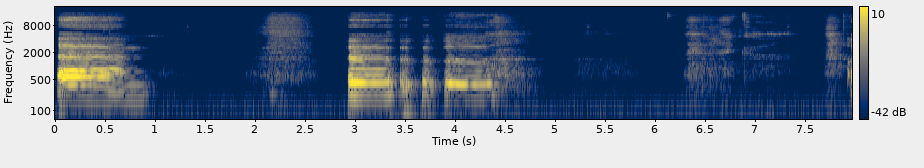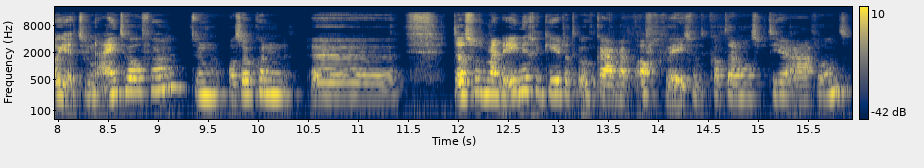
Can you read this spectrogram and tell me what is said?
Um, uh, oh ja, toen Eindhoven. Toen was ook een. dat was volgens mij de enige keer dat ik ook een kamer heb afgewezen. Want ik had daar een hospiteeravond.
